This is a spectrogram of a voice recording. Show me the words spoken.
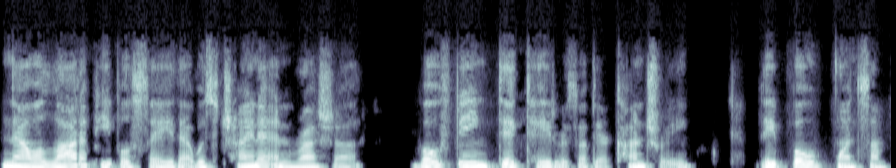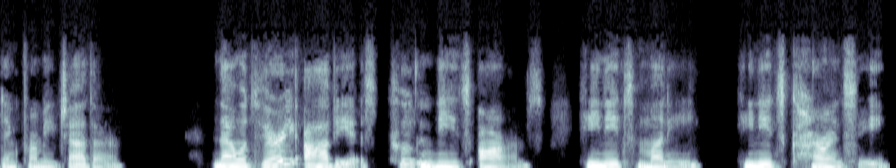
Now, a lot of people say that with China and Russia both being dictators of their country, they both want something from each other. Now, it's very obvious Putin needs arms, he needs money, he needs currency,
